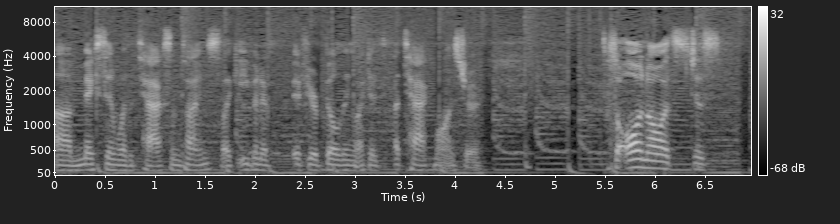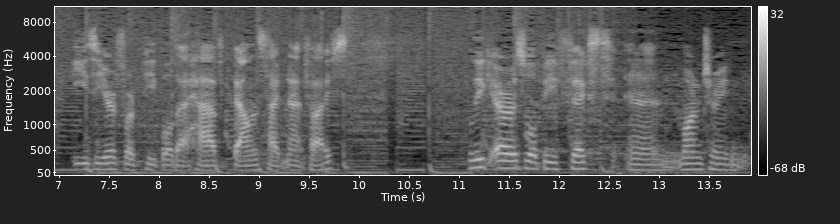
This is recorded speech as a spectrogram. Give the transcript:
um, mixed in with attack sometimes like even if, if you're building like an attack monster. So all in all it's just easier for people that have balance type nat 5s. League errors will be fixed and monitoring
